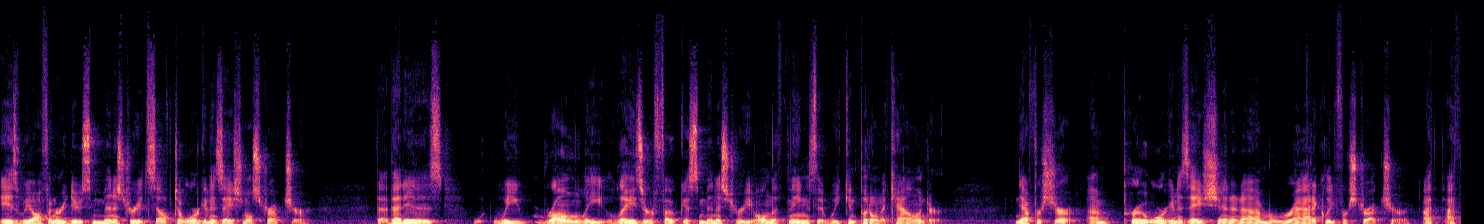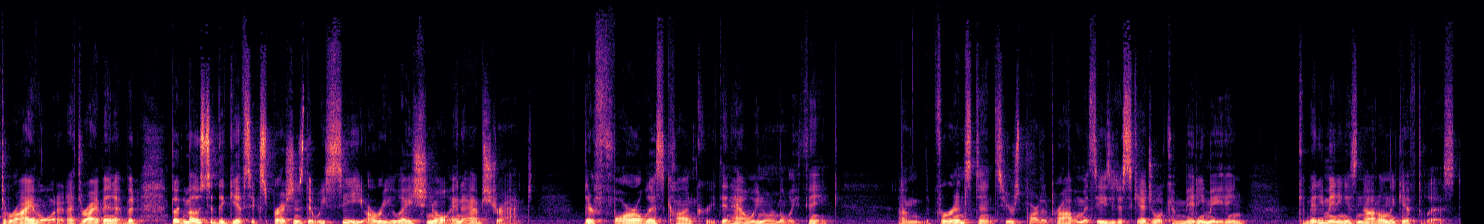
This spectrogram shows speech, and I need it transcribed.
is we often reduce ministry itself to organizational structure. That, that is, we wrongly laser focus ministry on the things that we can put on a calendar. Now, for sure, I'm pro organization and I'm radically for structure. I, I, thrive on it. I thrive in it. But but most of the gifts expressions that we see are relational and abstract. They're far less concrete than how we normally think. Um, for instance, here's part of the problem. It's easy to schedule a committee meeting. Committee meeting is not on the gift list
